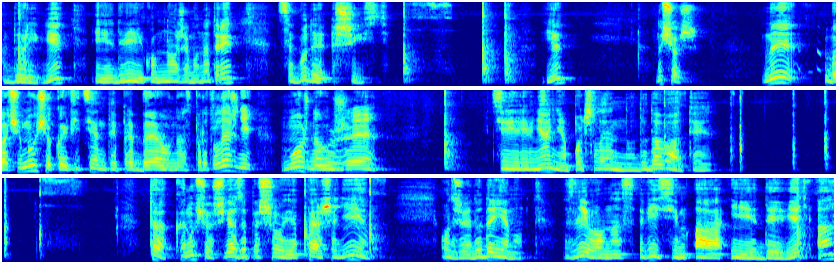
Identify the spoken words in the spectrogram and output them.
Дорівнює. І двійку множимо на 3 це буде 6. Є? Ну що ж, ми бачимо, що коефіцієнти при b у нас протилежні, можна вже ці рівняння почленно додавати. Так, ну що ж, я запишу як перша дія. Отже, додаємо. Зліва у нас 8а і 9а.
